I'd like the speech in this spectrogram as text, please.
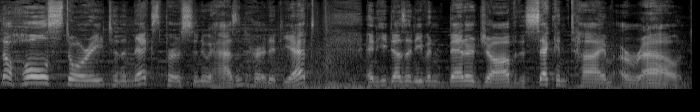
the whole story to the next person who hasn't heard it yet. And he does an even better job the second time around.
